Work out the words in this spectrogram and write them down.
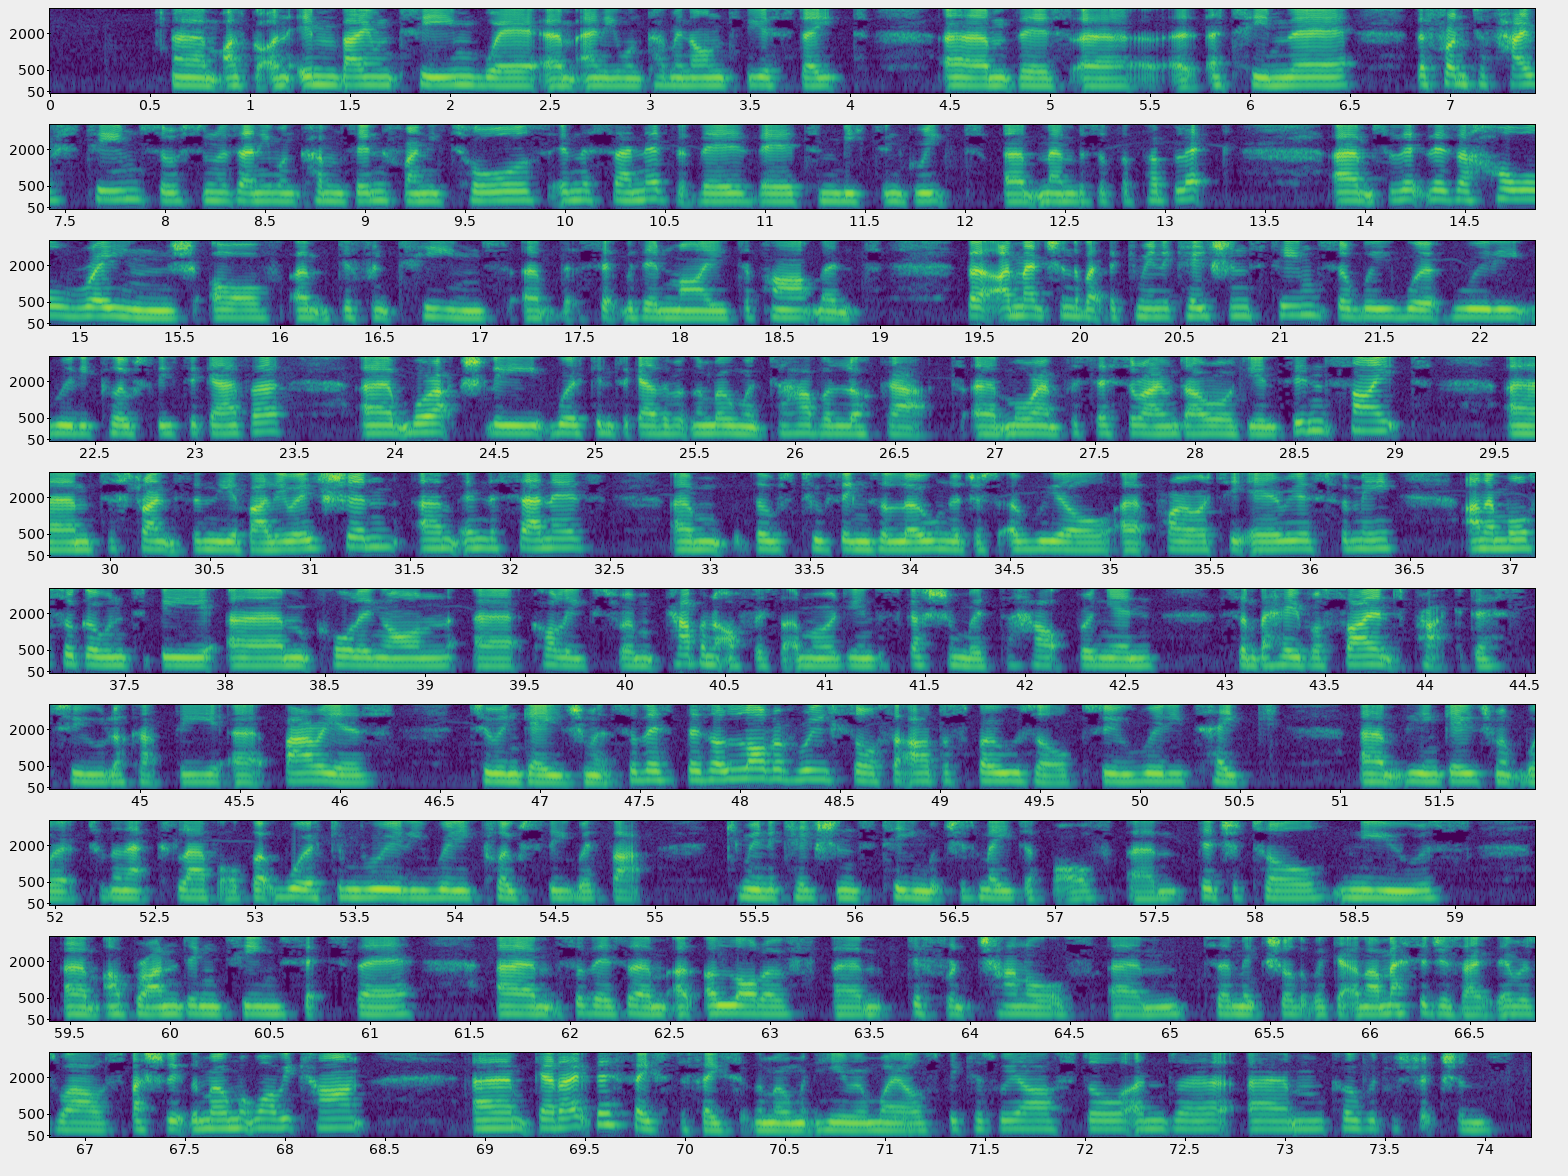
Um, I've got an inbound team where um, anyone coming onto the estate, um, there's a, a, team there. The front of house team, so as soon as anyone comes in for any tours in the Senedd, that they're there to meet and greet uh, members of the public. Um, so there's a whole range of um, different teams uh, that sit within my department. But I mentioned about the communications team, so we work really, really closely together. We're actually working together at the moment to have a look at uh, more emphasis around our audience insight to strengthen the evaluation um, in the Senedd. Um, those two things alone are just a real uh, priority areas for me. And I'm also going to be um, calling on uh, colleagues from Cabinet Office that I'm already in discussion with to help bring in some behavioural science practice to look at the uh, barriers to engagement. So there's there's a lot of resource at our disposal to really take um, the engagement work to the next level, but working really really closely with that communications team, which is made up of um, digital news, um, our branding team sits there. Um, so there's um, a, a, lot of um, different channels um, to make sure that we're getting our messages out there as well, especially at the moment while we can't um, get out there face to face at the moment here in Wales because we are still under COVID restrictions.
